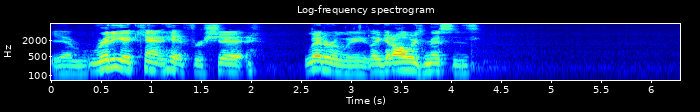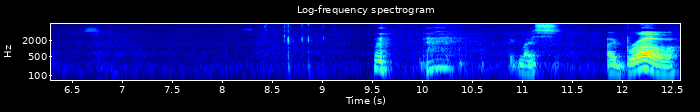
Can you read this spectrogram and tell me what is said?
Yeah, Rydia can't hit for shit. Literally, like it always misses. like my my bro.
